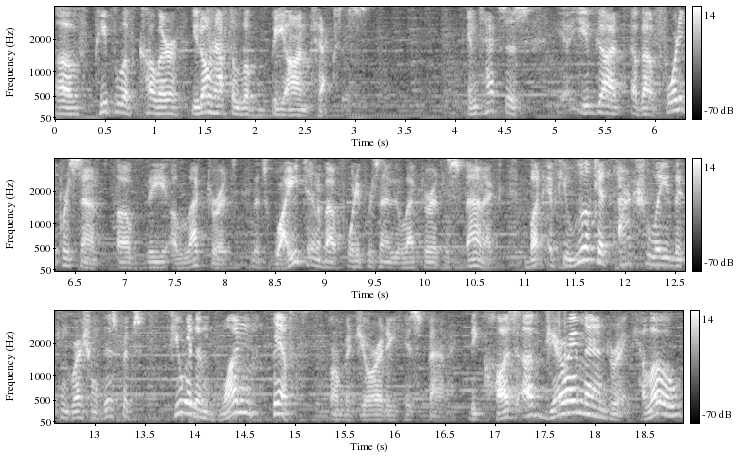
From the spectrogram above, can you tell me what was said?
of people of color, you don't have to look beyond Texas. In Texas, you've got about 40% of the electorate that's white and about 40% of the electorate Hispanic. But if you look at actually the congressional districts, fewer than one fifth are majority Hispanic because of gerrymandering. Hello?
